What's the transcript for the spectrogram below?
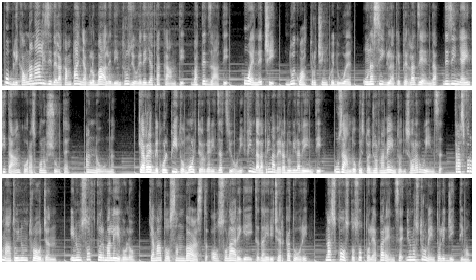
pubblica un'analisi della campagna globale di intrusione degli attaccanti, battezzati UNC 2452, una sigla che per l'azienda designa entità ancora sconosciute, unknown che avrebbe colpito molte organizzazioni fin dalla primavera 2020, usando questo aggiornamento di SolarWinds trasformato in un Trojan, in un software malevolo chiamato Sunburst o Solarigate dai ricercatori, nascosto sotto le apparenze di uno strumento legittimo.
